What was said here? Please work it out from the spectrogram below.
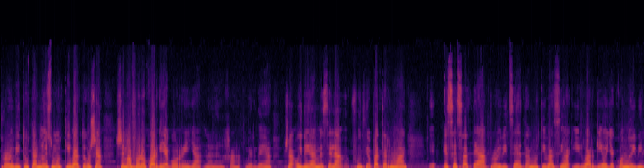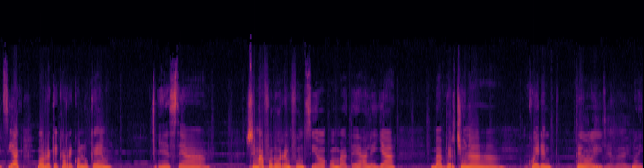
prohibitu eta noiz motivatu, osea, semaforoko argia gorrilla, naranja, berdea, osea, hoi dia bezala funtzio paternoan, e, ez ezatea, prohibitzea eta motivazioa, hiru argi hoiek ondo ibiltziak, ba horrek ekarriko luke, ezea, semaforo horren funtzio on bat, eh? Aleia, ba, pertsona koherente hoi. Bai. Bai.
